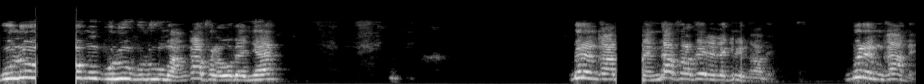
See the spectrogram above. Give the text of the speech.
bulu mu bulu bulu ma nga fala wo be nya birin game n'a fɔra ko e yɛrɛ de birin game birin game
